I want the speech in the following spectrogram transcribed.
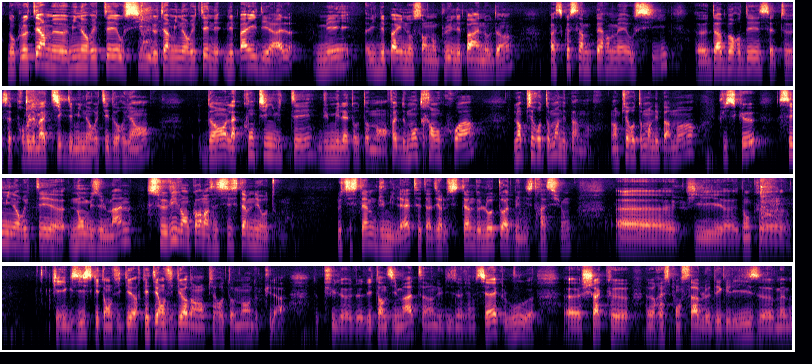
Donc le terme minorité aussi, le terme minorité n'est pas idéal, mais il n'est pas innocent non plus, il n'est pas anodin. parce que ça me permet aussi d'aborder cette, problématique des minorités d'Orient dans la continuité du millet ottoman. En fait, de montrer en quoi l'Empire ottoman n'est pas mort. L'Empire ottoman n'est pas mort puisque ces minorités non musulmanes se vivent encore dans un système néo-ottoman. Le système du millet, c'est-à-dire le système de l'auto-administration qui donc qui existe, qui, était en vigueur dans l'Empire ottoman depuis, les Tanzimat hein, du 19e siècle, où euh, chaque euh, responsable d'église, euh, même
